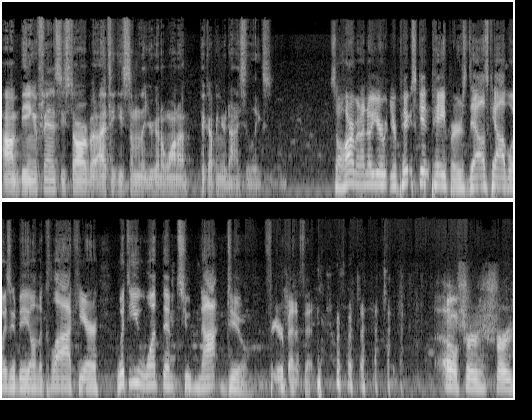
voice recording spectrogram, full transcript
um, being a fantasy star, but I think he's someone that you're going to want to pick up in your dynasty leagues. So Harmon, I know your your pigskin papers. Dallas Cowboys going to be on the clock here. What do you want them to not do for your benefit? oh, for for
